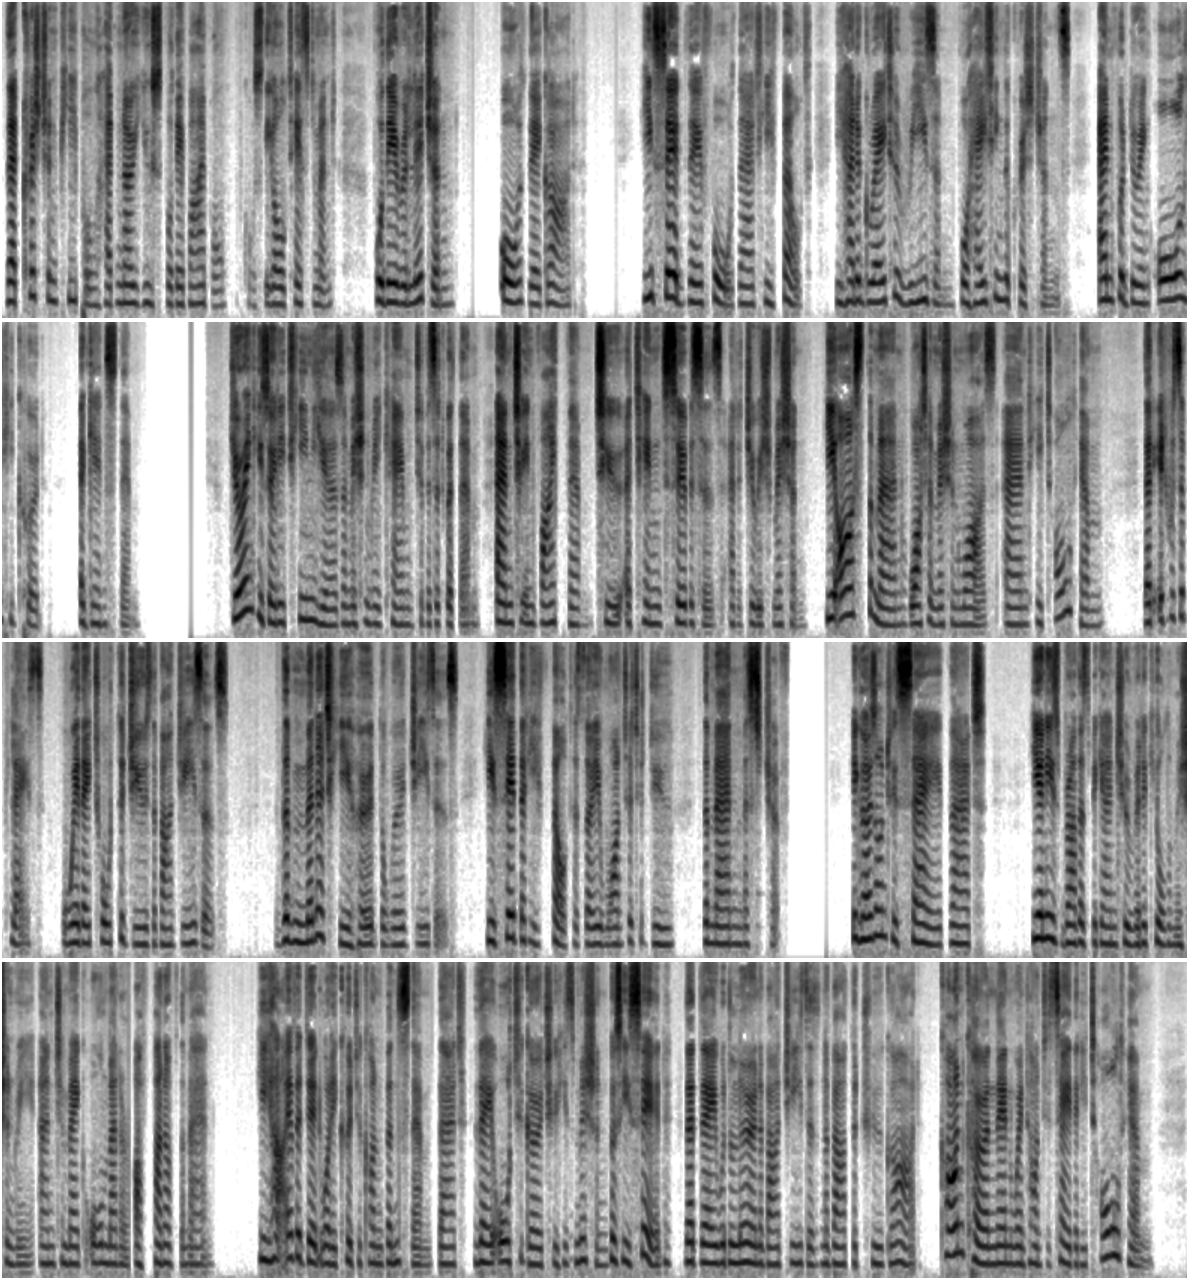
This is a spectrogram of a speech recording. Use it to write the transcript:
that Christian people had no use for their Bible, of course, the Old Testament, for their religion or their God. He said, therefore, that he felt he had a greater reason for hating the Christians and for doing all he could against them. During his early teen years, a missionary came to visit with them and to invite them to attend services at a Jewish mission. He asked the man what a mission was, and he told him that it was a place where they taught the Jews about Jesus. The minute he heard the word Jesus, he said that he felt as though he wanted to do the man mischief. He goes on to say that he and his brothers began to ridicule the missionary and to make all manner of fun of the man. He, however, did what he could to convince them that they ought to go to his mission, because he said that they would learn about Jesus and about the true God. Con Cohen then went on to say that he told him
